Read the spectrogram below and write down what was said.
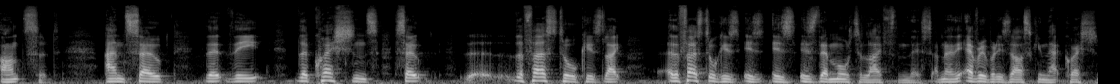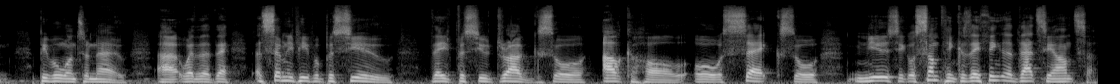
answered. And so the the the questions so the, the first talk is like the first talk is, is, is, is there more to life than this? I mean, I think everybody's asking that question. People want to know uh, whether they, uh, so many people pursue, they pursue drugs or alcohol or sex or music or something because they think that that's the answer.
